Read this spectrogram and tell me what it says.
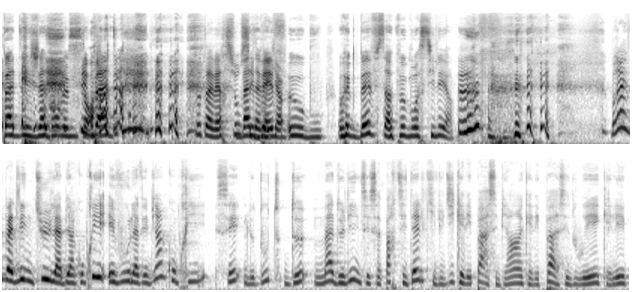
pas déjà dans le même C'est temps. bad. Toi, ta version, Bad c'est avec Bev. un E au bout. Ouais, Bev, c'est un peu moins stylé. hein. Bref, Badeline, tu l'as bien compris, et vous l'avez bien compris, c'est le doute de Madeline. C'est sa partie d'elle qui lui dit qu'elle est pas assez bien, qu'elle est pas assez douée, qu'elle est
